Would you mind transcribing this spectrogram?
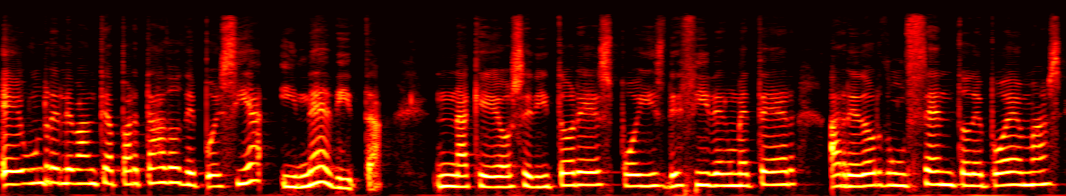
É un relevante apartado de poesía inédita, na que os editores pois deciden meter arredor dun cento de poemas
